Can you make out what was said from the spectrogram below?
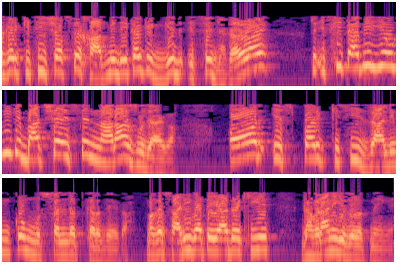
اگر کسی شخص سے خواب میں دیکھا کہ گد اس سے جھگڑ رہا ہے تو اس کی تعبیر یہ ہوگی کہ بادشاہ اس سے ناراض ہو جائے گا اور اس پر کسی ظالم کو مسلط کر دے گا۔ مگر ساری باتیں یاد رکھیے، گھبرانے کی ضرورت نہیں ہے۔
